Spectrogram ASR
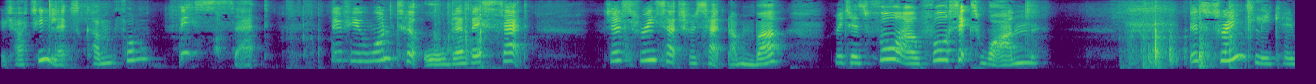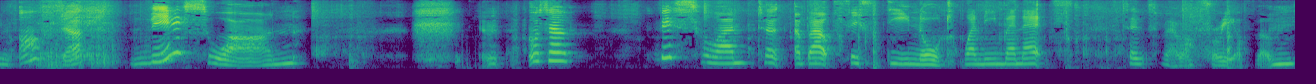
which are tulips, come from this set. If you want to order this set, just research the set number, which is 40461. It strangely came after this one. Also, this one took about 15 or 20 minutes since there are three of them.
